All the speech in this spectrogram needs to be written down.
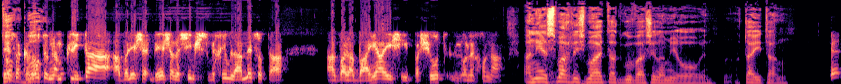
תזה כזאת אומנם קליטה, אבל יש, ויש אנשים ששמחים לאמץ אותה, אבל הבעיה היא שהיא פשוט לא נכונה. אני אשמח לשמוע את התגובה של אמיר אורן. אתה איתנו. כן,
